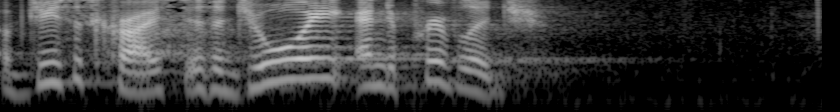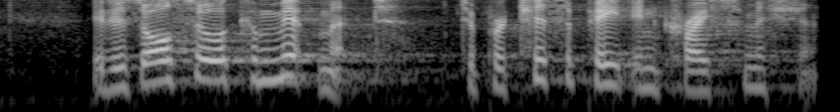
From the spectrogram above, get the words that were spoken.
of Jesus Christ is a joy and a privilege. It is also a commitment to participate in Christ's mission.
